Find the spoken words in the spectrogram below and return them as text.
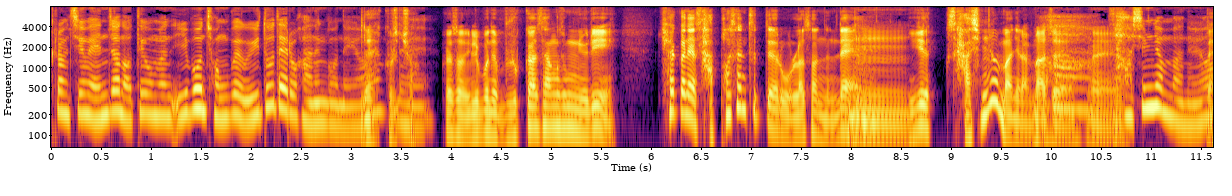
그럼 지금 엔전 어떻게 보면 일본 정부의 의도대로 가는 거네요. 네, 그렇죠. 네. 그래서 일본의 물가 상승률이 최근에 4%대로 올라섰는데 네. 음, 이게 40년 만이랍니다. 맞아요. 네. 40년 만에요. 네.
